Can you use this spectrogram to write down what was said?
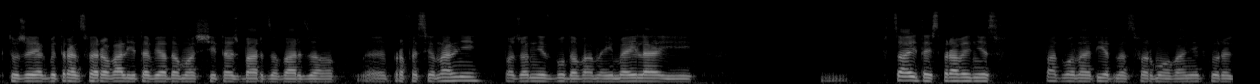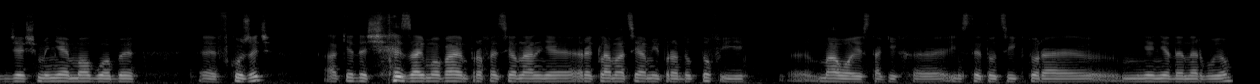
którzy jakby transferowali te wiadomości, też bardzo, bardzo e, profesjonalni, porządnie zbudowane e-maile i w całej tej sprawie nie spadło nawet jedno sformułowanie, które gdzieś mnie mogłoby e, wkurzyć a kiedyś się zajmowałem profesjonalnie reklamacjami produktów i e, mało jest takich e, instytucji, które mnie nie denerwują.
